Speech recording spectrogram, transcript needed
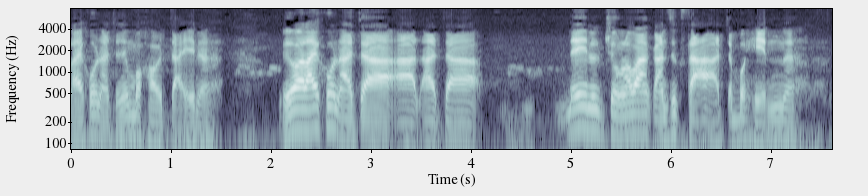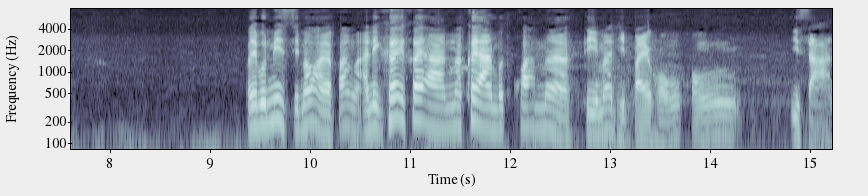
หลายคนอาจจะยังบ่เข้าใจนะ หรือว่าหลายคนอาจจะอาจอาจจะในช่วงระหว่างการศึกษาอาจจะบ่เห็นนะปัจจุบันมีสิมาว่าให้ฟังว่าอันนี้เคยเคยอ่านมาเคยอ่านบทความมาที่มาที่ไปของของอีสาน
